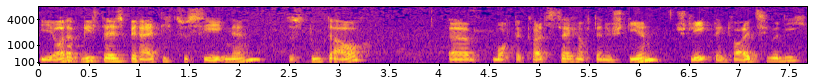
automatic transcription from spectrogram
ja, der Priester ist bereit, dich zu segnen. Das tut er auch. Äh, macht ein Kreuzzeichen auf deine Stirn, schlägt ein Kreuz über dich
